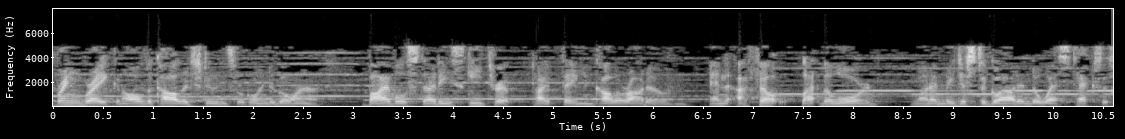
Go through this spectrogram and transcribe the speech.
spring break and all the college students were going to go on a Bible study ski trip type thing in Colorado. And, and I felt like the Lord wanted me just to go out into West Texas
